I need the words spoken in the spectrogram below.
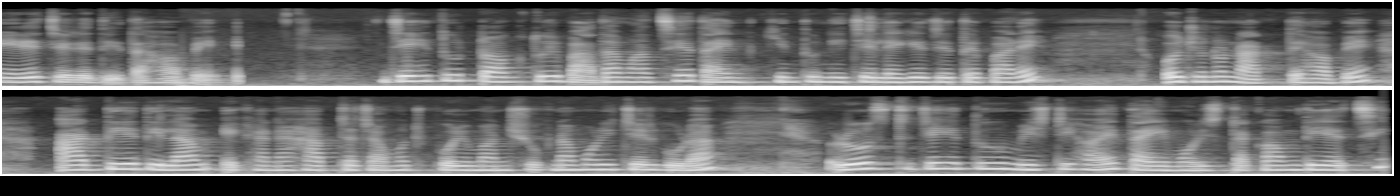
নেড়ে চেড়ে দিতে হবে। যেহেতু টক দই, বাদাম আছে, তাই কিন্তু নিচে লেগে যেতে পারে ওই জন্য নাড়তে হবে। আর দিয়ে দিলাম এখানে হাফ চা চামচ পরিমাণ শুকনা মরিচের গুঁড়া। রোস্ট যেহেতু মিষ্টি হয়, তাই মরিচটা কম দিয়েছি।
